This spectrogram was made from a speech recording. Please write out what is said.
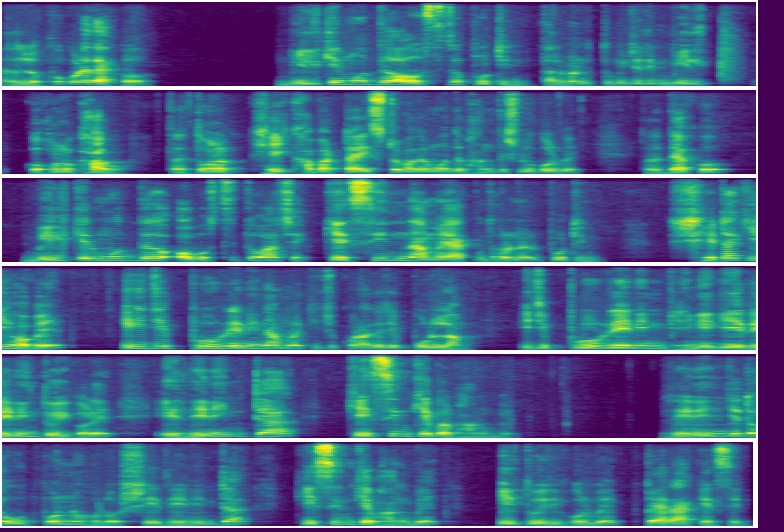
তাহলে লক্ষ্য করে দেখো, মিল্কের মধ্যে অবস্থিত প্রোটিন, তার মানে তুমি যদি মিল্ক কখনো খাও, তাহলে তোমার সেই খাবারটা স্টোমাকের মধ্যে ভাঙতে শুরু করবে। তাহলে দেখো মিল্কের মধ্যে অবস্থিত আছে কেসিন নামে এক ধরনের প্রোটিন। সেটা কি হবে? এই যে প্রোরেনিন আমরা কিছুক্ষণ আগে যে পড়লাম, এই যে প্রোরেনিন ভেঙে গিয়ে রেনিন তৈরি করে, এই রেনিনটা কেসিনকে এবার ভাঙবে। রেনিন যেটা উৎপন্ন হলো, সেই রেনিনটা কেসিনকে ভাঙবে, এ তৈরি করবে প্যারাকেসিন।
